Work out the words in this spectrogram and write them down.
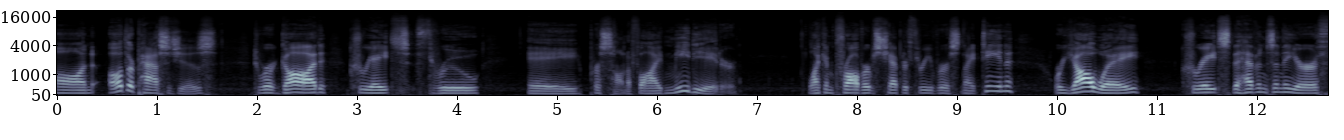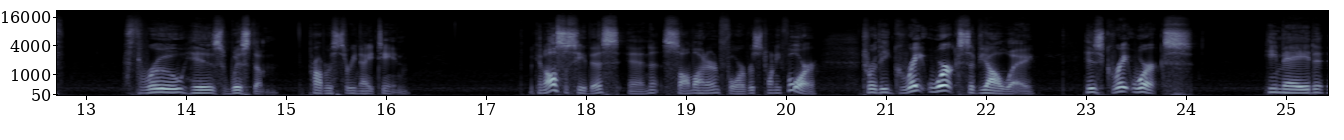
on other passages to where God creates through a personified mediator like in Proverbs chapter 3 verse 19, where Yahweh creates the heavens and the earth through his wisdom. Proverbs 3:19. We can also see this in Psalm 104 verse 24, to where the great works of Yahweh, his great works, he made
